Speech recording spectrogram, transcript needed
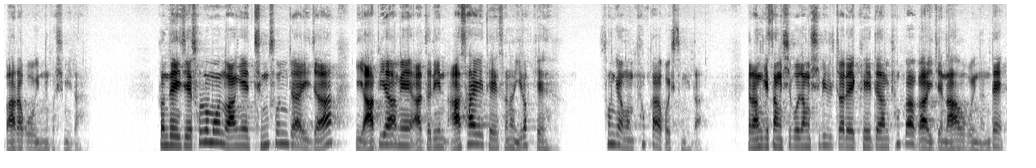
말하고 있는 것입니다. 그런데 이제 솔로몬 왕의 증손자이자 이 아비암의 아들인 아사에 대해서는 이렇게 성경은 평가하고 있습니다. 열왕기상 15장 11절에 그에 대한 평가가 이제 나오고 있는데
